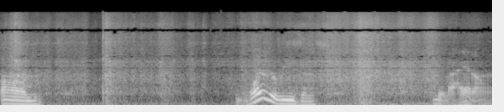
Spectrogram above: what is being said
Um, one of the reasons, get my hat on.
